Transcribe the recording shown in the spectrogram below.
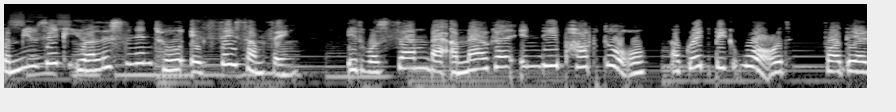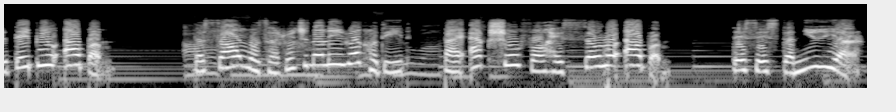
The music you are listening to is Say Something. It was sung by American indie pop duo A Great Big World for their debut album. The song was originally recorded by Axel for his solo album. This is the New Year.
